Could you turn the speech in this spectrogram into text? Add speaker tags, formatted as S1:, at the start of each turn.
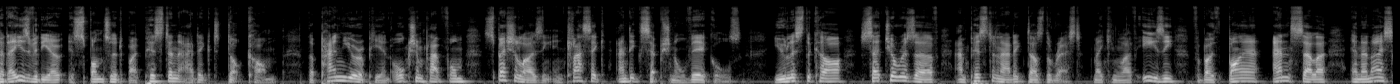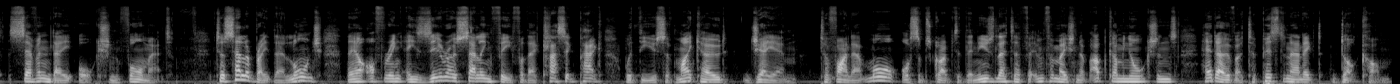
S1: Today's video is sponsored by PistonAddict.com, the pan European auction platform specialising in classic and exceptional vehicles. You list the car, set your reserve, and Piston Addict does the rest, making life easy for both buyer and seller in a nice 7 day auction format. To celebrate their launch, they are offering a zero selling fee for their classic pack with the use of my code JAYEMM. To find out more or subscribe to their newsletter for information of upcoming auctions, head over to PistonAddict.com.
